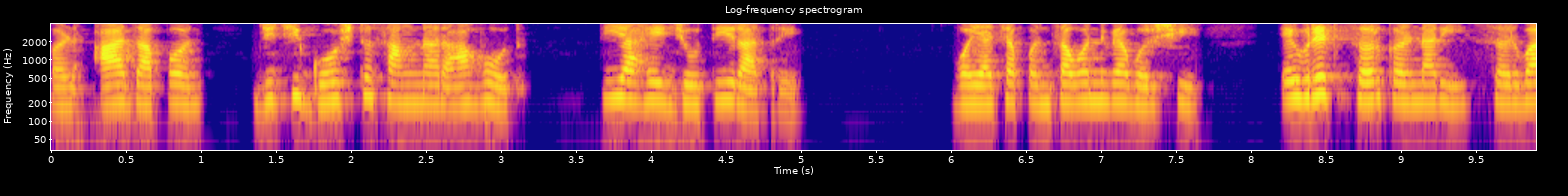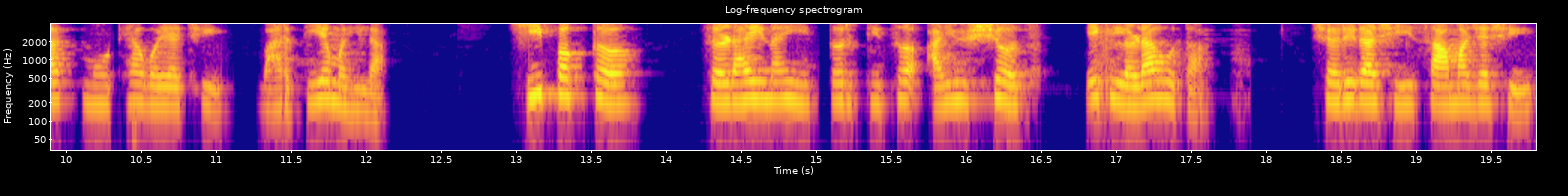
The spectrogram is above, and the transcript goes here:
पण आज आपण जिची गोष्ट सांगणार आहोत ती आहे ज्योती रात्रे वयाच्या पंचावन्नव्या वर्षी एव्हरेस्ट सर करणारी सर्वात मोठ्या वयाची भारतीय महिला. ही फक्त चढाई नाही तर तिचं आयुष्यच एक लढा होता. शरीराशी समाजाशी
